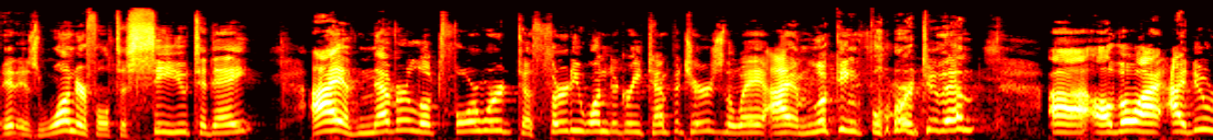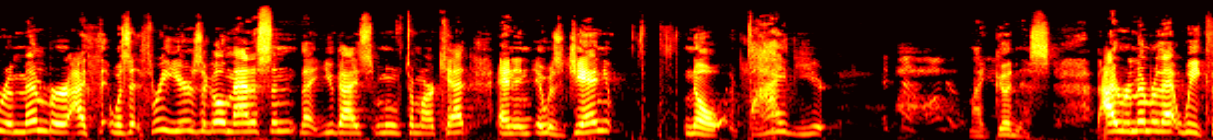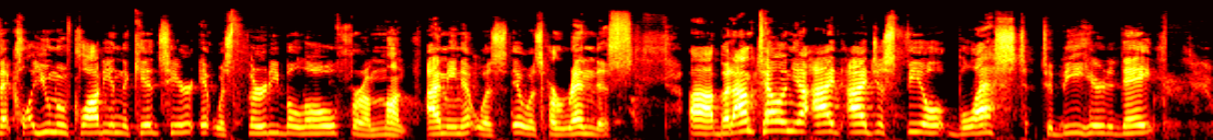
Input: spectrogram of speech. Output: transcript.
It is wonderful to see you today. I have never looked forward to 31 degree temperatures the way I am looking forward to them. Uh, although I, I do remember, I th- was it three years ago, Madison, that you guys moved to Marquette, and in, it was January. No, five years. my goodness. I remember that week that you moved Claudia and the kids here. It was 30 below for a month. I mean, it was it was horrendous. Uh, but I'm telling you, I I just feel blessed to be here today.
